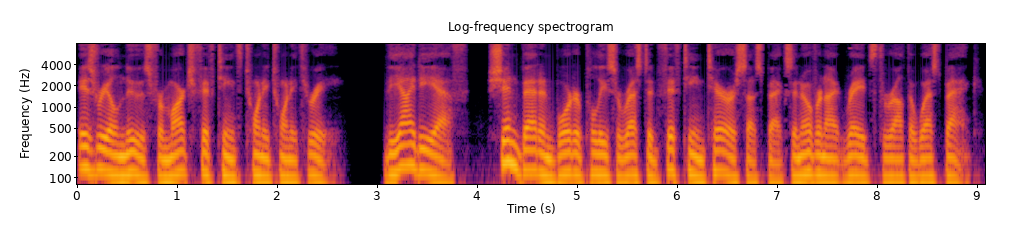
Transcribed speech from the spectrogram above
Israel News for March 15, 2023. The IDF, Shin Bet and border police arrested 15 terror suspects in overnight raids throughout the West Bank.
